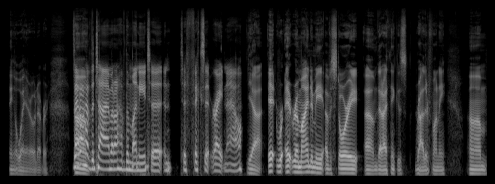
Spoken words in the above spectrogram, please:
thing away or whatever. I don't Um, have the time, I don't have the money to to fix it right now. Yeah, it it reminded me of a story um, that I think is rather funny. Um,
